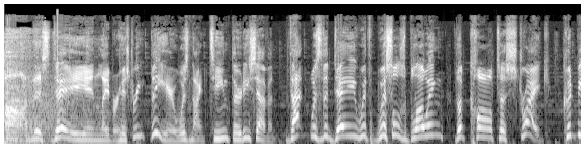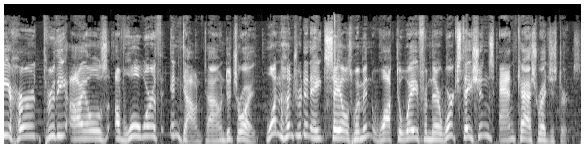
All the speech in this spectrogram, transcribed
On this day in labor history, the year was 1937. That was the day with whistles blowing, the call to strike could be heard through the aisles of Woolworth in downtown Detroit. 108 saleswomen walked away from their workstations and cash registers.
